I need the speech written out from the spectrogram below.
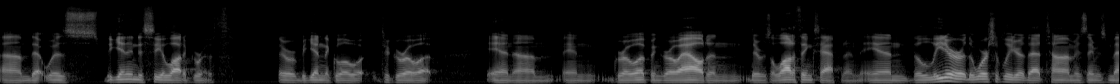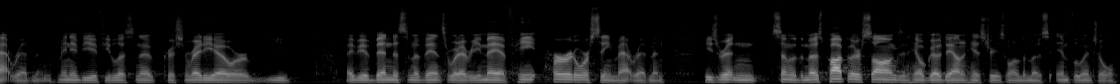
um, that was beginning to see a lot of growth. They were beginning to, grow to grow up and, um, and grow up and grow out, and there was a lot of things happening. And the leader, the worship leader at that time, his name was Matt Redman. Many of you, if you listen to Christian radio or you maybe have been to some events or whatever, you may have he- heard or seen Matt Redman. He's written some of the most popular songs, and he'll go down in history as one of the most influential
